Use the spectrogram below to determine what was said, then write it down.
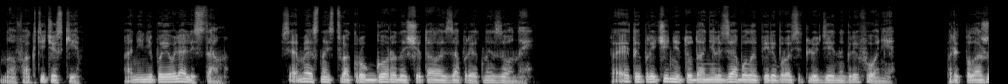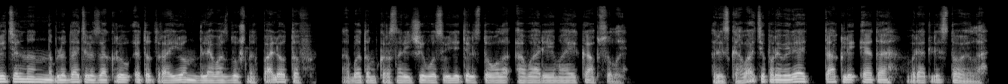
но фактически они не появлялись там. Вся местность вокруг города считалась запретной зоной. По этой причине туда нельзя было перебросить людей на Грифоне. Предположительно, наблюдатель закрыл этот район для воздушных полетов, об этом красноречиво свидетельствовала авария моей капсулы. Рисковать и проверять, так ли это, вряд ли стоило.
